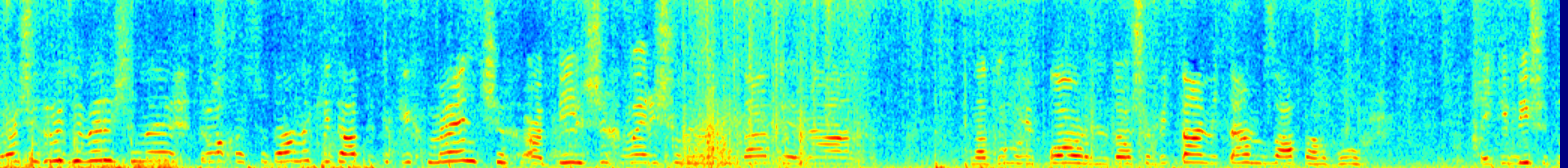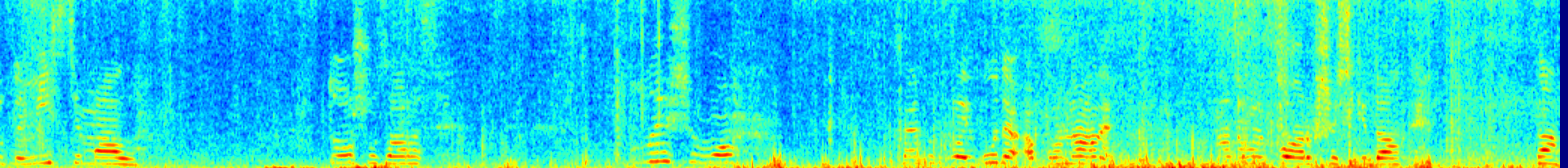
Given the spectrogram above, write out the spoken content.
Коротше, друзі, вирішили накидати таких менших, а більших вирішили накидати на, на другий поверх, для того, щоб і там, і там запах був. Як і більше тут місця мало. То, що зараз лишимо, це тут і буде, а погнали на другий поверх щось кидати. Так.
